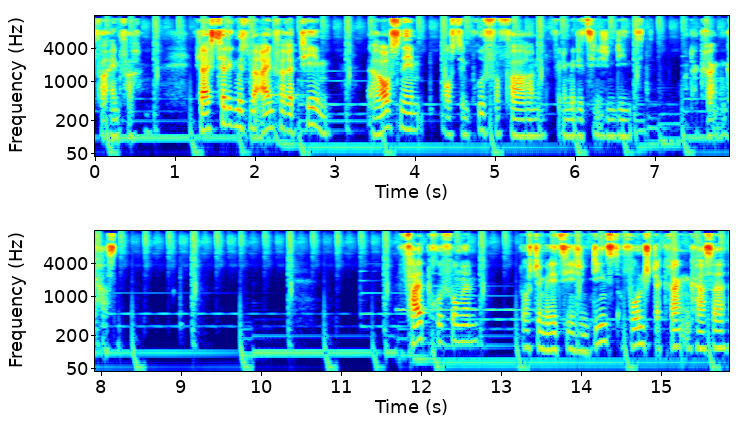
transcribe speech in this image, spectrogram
vereinfachen. Gleichzeitig müssen wir einfache Themen herausnehmen aus dem Prüfverfahren für den medizinischen Dienst. Krankenkassen. Fallprüfungen durch den medizinischen Dienst auf Wunsch der Krankenkasse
